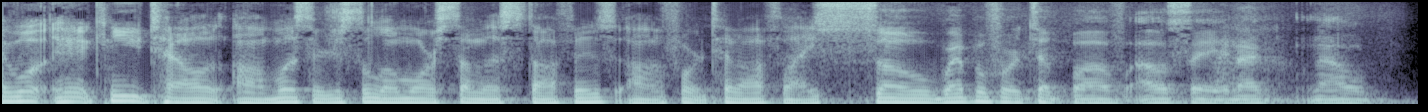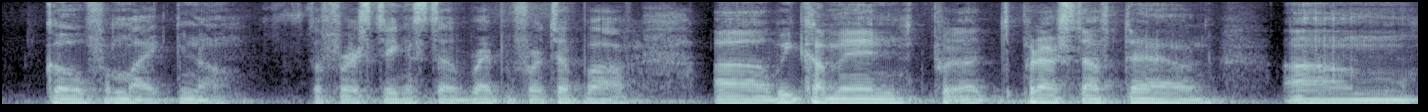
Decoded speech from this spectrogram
Well, can you tell um, listeners just a little more some of the stuff is uh, before tip off? Like so, right before tip off, I would say, and I now go from like you know the first things to right before tip off. Uh, we come in, put uh, put our stuff down, um,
